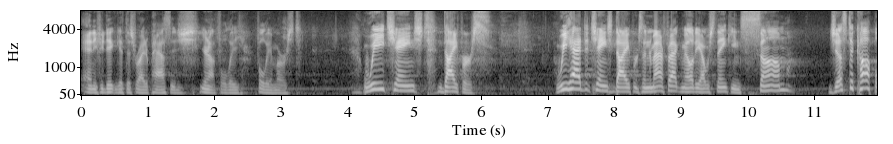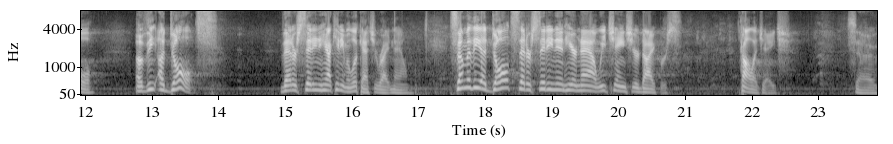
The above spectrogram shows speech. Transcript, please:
and if you didn't get this rite of passage, you're not fully fully immersed. We changed diapers. We had to change diapers. And a matter of fact, Melody, I was thinking some just a couple of the adults that are sitting here. I can't even look at you right now. Some of the adults that are sitting in here now, we changed your diapers, college age. So,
